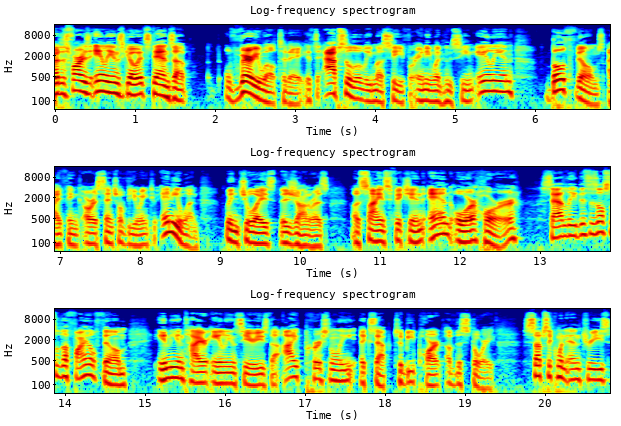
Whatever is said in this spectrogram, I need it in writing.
But as far as aliens go, it stands up very well today. It's absolutely must see for anyone who's seen Alien. Both films, I think, are essential viewing to anyone who enjoys the genres of science fiction and or horror. Sadly, this is also the final film in the entire Alien series that I personally accept to be part of the story. Subsequent entries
